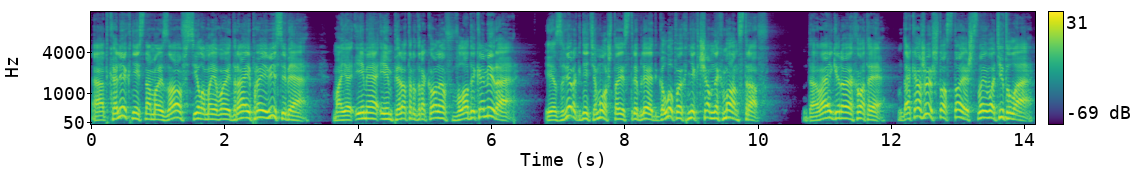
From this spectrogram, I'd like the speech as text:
«Откликнись на мой зов, сила моего ядра и прояви себя! Мое имя – Император Драконов, Владыка Мира! Извергни тьму, что истребляет глупых никчемных монстров! Давай, герой охоты, докажи, что стоишь своего титула!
